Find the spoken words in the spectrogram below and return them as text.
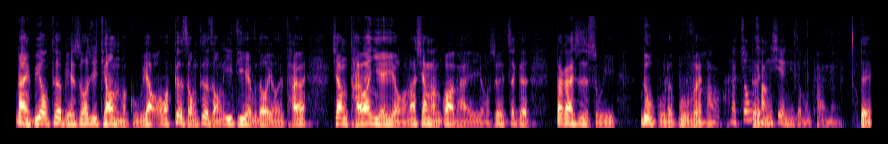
那也不用特别说去挑什么股票，哇，各种各种 ETF 都有。台湾像台湾也有，那香港挂牌也有，所以这个大概是属于入股的部分哈。那中长线你怎么看呢？对，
